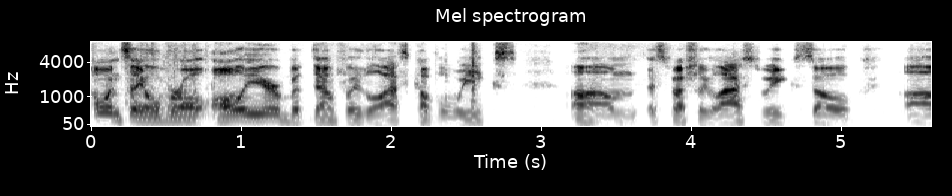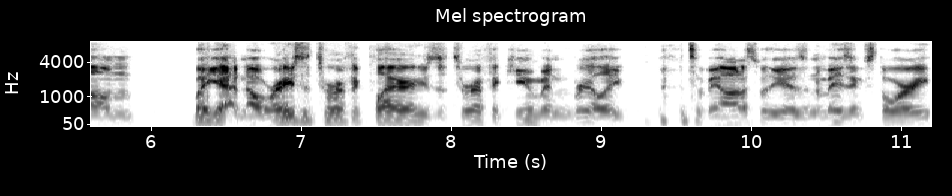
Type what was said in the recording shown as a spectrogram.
I wouldn't say overall all year, but definitely the last couple weeks, um, especially last week. So, um, but yeah, no, Ray's a terrific player. He's a terrific human, really. To be honest with you, is an amazing story.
